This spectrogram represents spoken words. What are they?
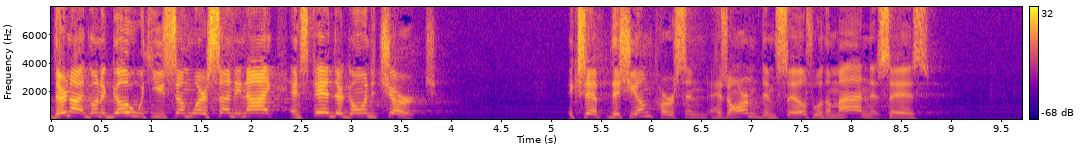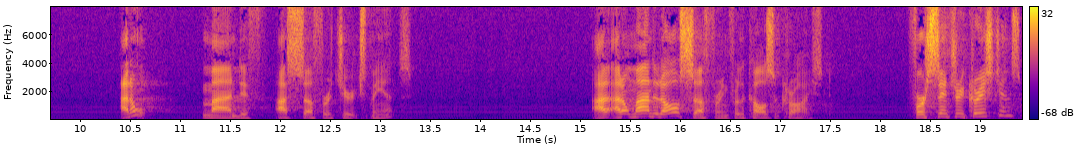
they're not going to go with you somewhere Sunday night. Instead, they're going to church. Except this young person has armed themselves with a mind that says, I don't mind if I suffer at your expense. I, don't mind at all suffering for the cause of Christ. First century Christians,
